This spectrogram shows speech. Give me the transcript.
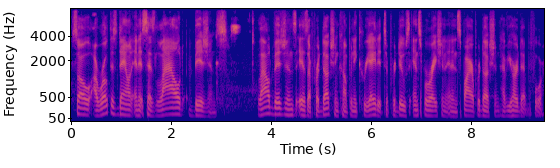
So I wrote this down, and it says Loud Visions. Loud Visions is a production company created to produce inspiration and inspire production. Have you heard that before?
